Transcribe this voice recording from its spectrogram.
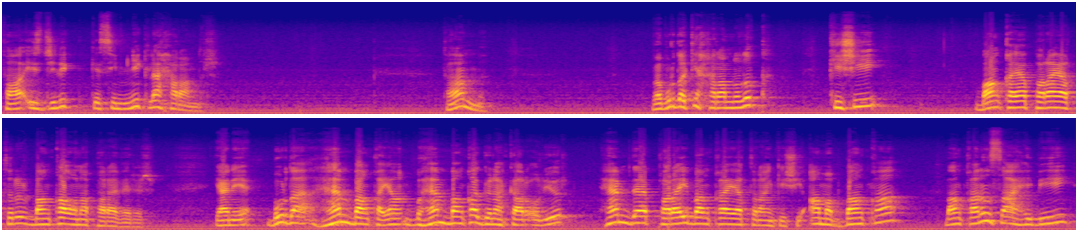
faizcilik kesinlikle haramdır. Tamam mı? Ve buradaki haramlılık kişi bankaya para yatırır, banka ona para verir. Yani burada hem banka hem banka günahkar oluyor hem de parayı bankaya yatıran kişi. Ama banka bankanın sahibi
